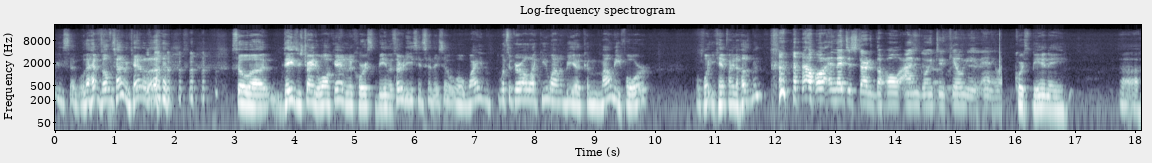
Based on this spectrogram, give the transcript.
He said, "Well, that happens all the time in Canada." so uh, Daisy's trying to walk in, and of course, being the '30s, he said, "They said, well, why? What's a girl like you want to be a Mountie for? What? You can't find a husband?" well, and that just started the whole "I'm going to kill you" anyway. Of course, being a uh,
